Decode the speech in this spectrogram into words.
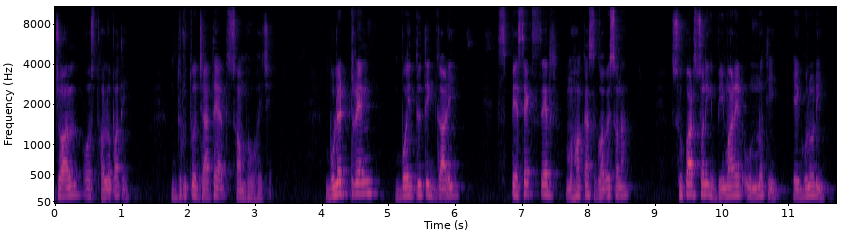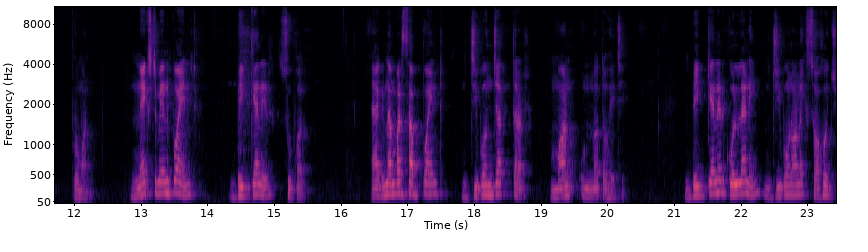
জল ও স্থলপথে দ্রুত যাতায়াত সম্ভব হয়েছে। বুলেট ট্রেন, বৈদ্যুতিক গাড়ি স্পেসএক্সের মহাকাশ গবেষণা সুপারসনিক বিমানের উন্নতি এগুলোরই প্রমাণ। নেক্সট মেন পয়েন্ট বিজ্ঞানের সুফল। এক নাম্বার সাব পয়েন্ট জীবনযাত্রার মান উন্নত হয়েছে। বিজ্ঞানের কল্যাণে জীবন অনেক সহজ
